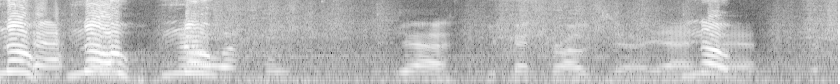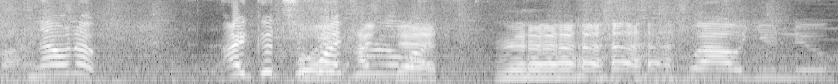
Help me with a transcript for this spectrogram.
No! No! No! Yeah, you can crouch there. Yeah, No. yeah, yeah. No, no! I could survive in I'm real dead. life. Wow, you noob.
